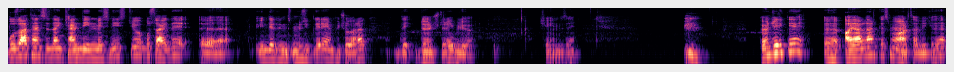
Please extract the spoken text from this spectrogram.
Bu zaten sizden kendi inmesini istiyor. Bu sayede e, indirdiğiniz müzikleri MP3 olarak dönüştürebiliyor şeyinize. Öncelikle e, ayarlar kısmı var tabii ki de.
